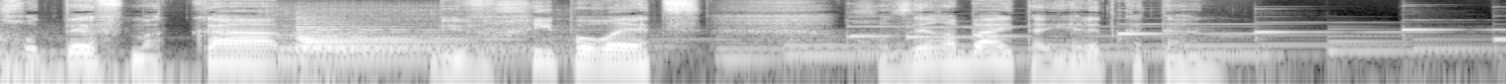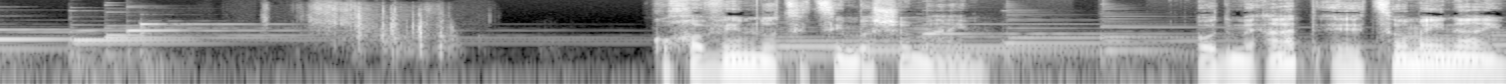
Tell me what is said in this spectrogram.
חוטף מכה, בבכי פורץ, חוזר הביתה ילד קטן. כוכבים נוצצים בשמיים. עוד מעט אעצום עיניים.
